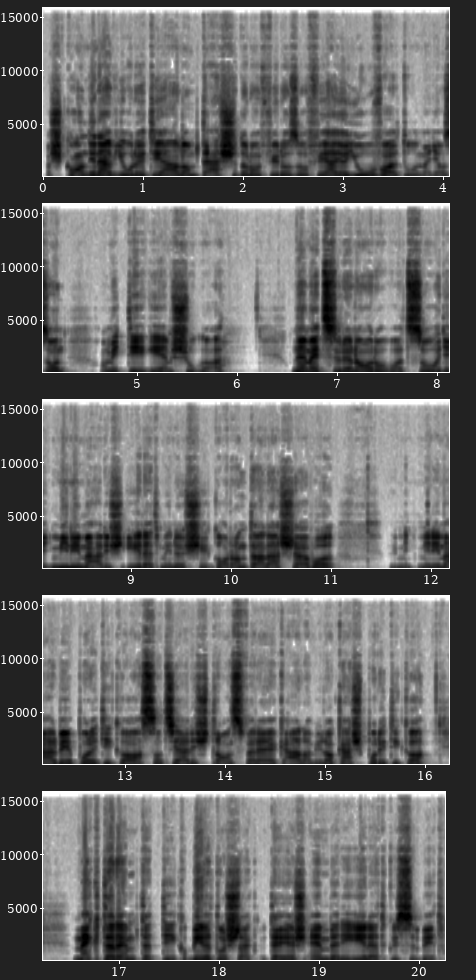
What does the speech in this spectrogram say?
A skandináv jóléti állam társadalom filozófiája jóval túlmegy azon, amit TGM sugal. Nem egyszerűen arról volt szó, hogy egy minimális életminőség garantálásával, minimálbérpolitika, szociális transferek, állami lakáspolitika, megteremtették a méltóság teljes emberi élet küszöbét.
